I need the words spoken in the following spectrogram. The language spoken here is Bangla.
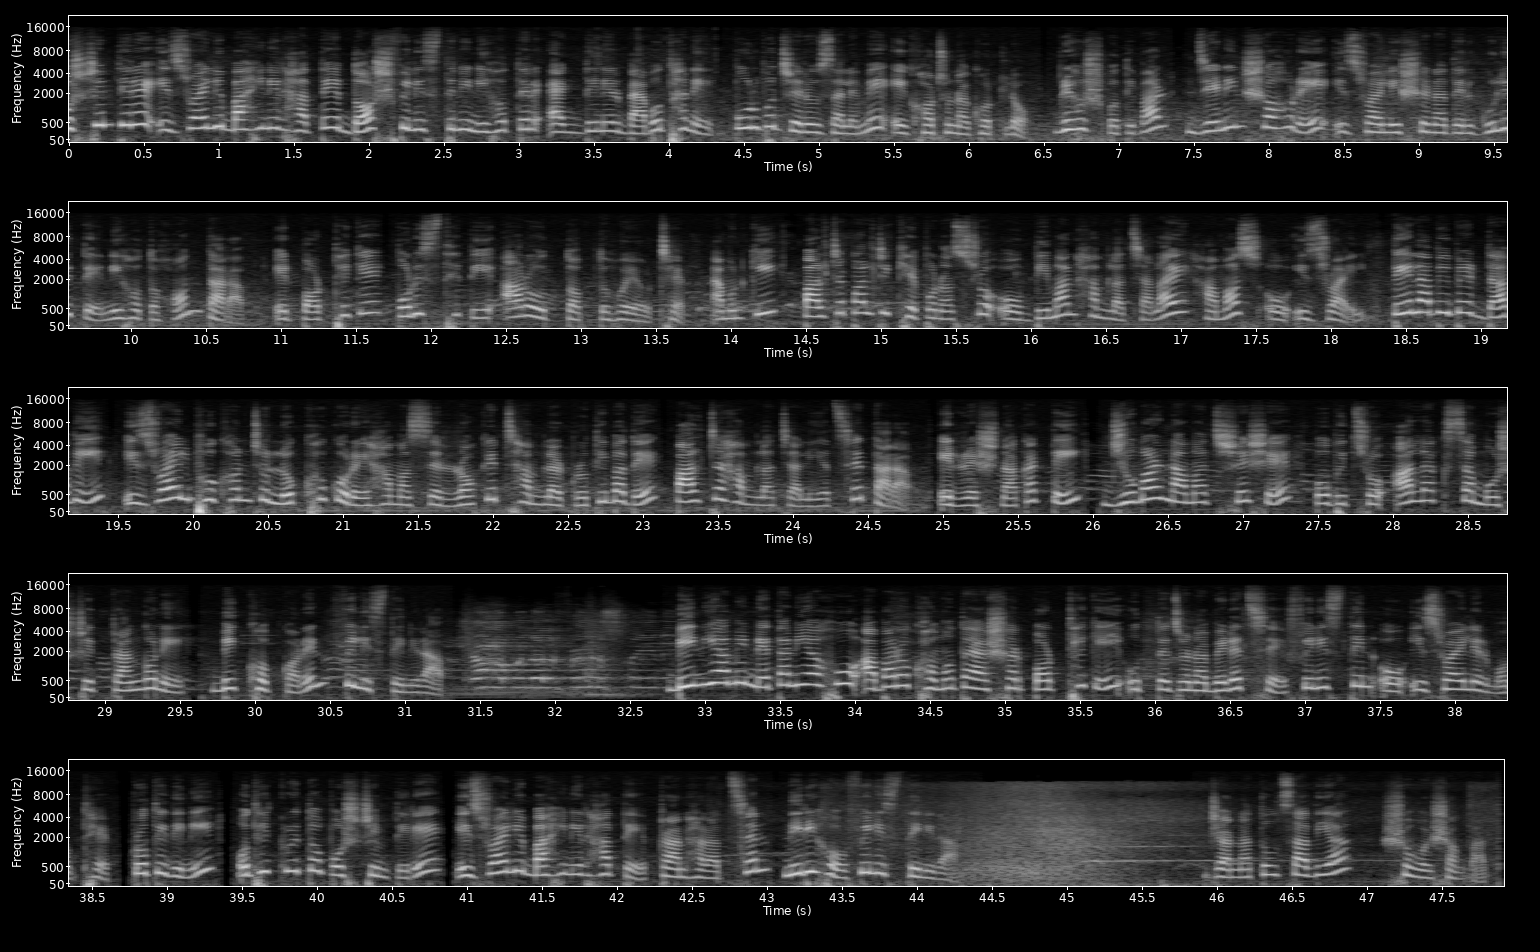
পশ্চিম তীরে ইসরায়েলি বাহিনীর হাতে দশ ফিলিস্তিনি নিহতের একদিনের ব্যবধানে পূর্ব জেরুজালেমে এ ঘটনা ঘটল। বৃহস্পতিবার জেনিন শহরে ইসরায়েলি সেনাদের গুলিতে নিহত হন তারা। এরপর থেকে পরিস্থিতি আরও উত্তপ্ত হয়ে ওঠে। এমনকি পাল্টাপাল্টি ক্ষেপণাস্ত্র ও বিমান হামলা চালায় হামাস ও ইসরায়েল। তেল আবিবের দাবি, ইসরায়েল ভূখণ্ড লক্ষ্য করে হামাসের রকেট হামলার প্রতিবাদে পাল্টা হামলা চালিয়েছে তারা। এর রেশ না কাটতেই জুমার নামাজ শেষে পবিত্র আল আকসা মসজিদ প্রাঙ্গণে বিক্ষোভ করেন ফিলিস্তিনিরা। বিনিয়ামিন নেতানিয়াহু আবারও ক্ষমতায় আসার পর থেকেই উত্তেজনা বেড়েছে ফিলিস্তিন ও ইসরায়েলের মধ্যে। প্রতিদিনই অধিকৃত পশ্চিম তীরে ইসরায়েলি বাহিনীর হাতে প্রাণ হারাচ্ছেন নিরীহ ফিলিস্তিনিরা। জান্নাতুল সাদিয়া সময় সংবাদ।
